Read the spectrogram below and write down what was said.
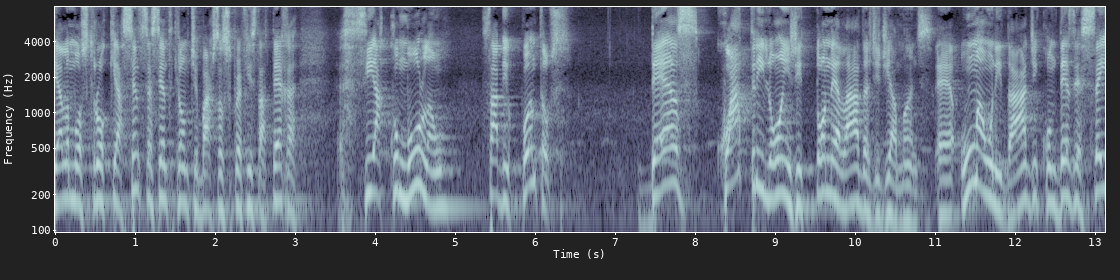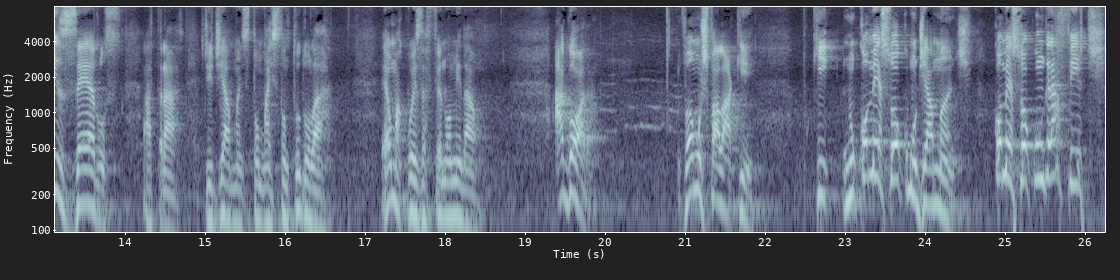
que ela mostrou que a 160 quilômetros debaixo da superfície da Terra se acumulam Sabe quantos? 10 quatrilhões de toneladas de diamantes. É uma unidade com 16 zeros atrás de diamantes, mas estão tudo lá. É uma coisa fenomenal. Agora, vamos falar aqui que não começou como diamante, começou com grafite,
